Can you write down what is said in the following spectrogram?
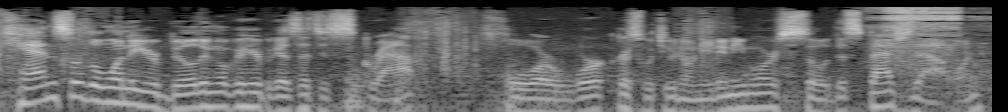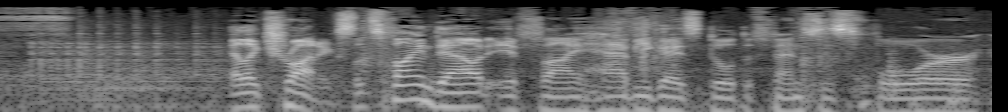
Cancel the one that you're building over here because that's a scrap for workers, which we don't need anymore, so dispatch that one. Electronics. Let's find out if I have you guys build defenses for...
